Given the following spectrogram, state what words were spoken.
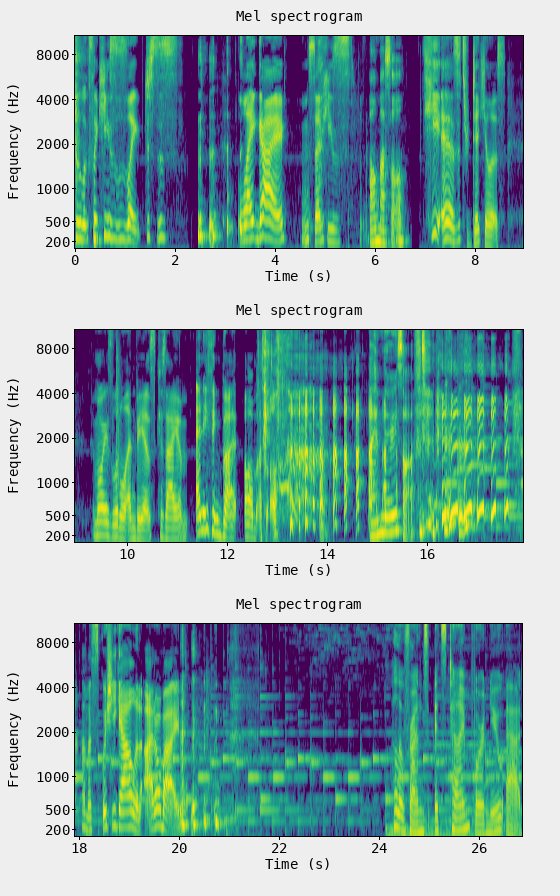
who looks like he's like just this light guy. Instead, he's All muscle. he is. It's ridiculous. I'm always a little envious because I am anything but all muscle. I am very soft. I'm a squishy gal and I don't mind. Hello, friends. It's time for a new ad.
